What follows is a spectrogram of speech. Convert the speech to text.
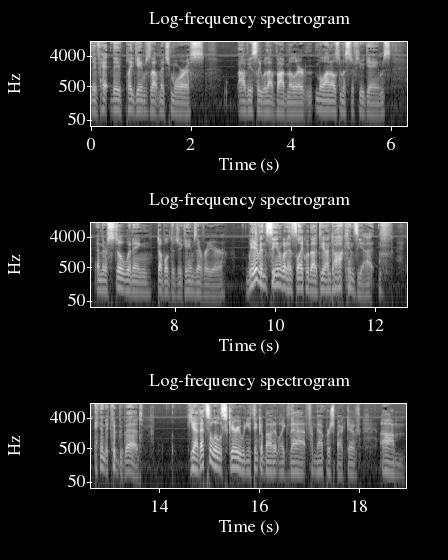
they've ha- they've played games without Mitch Morse, obviously without Von Miller. Milano's missed a few games, and they're still winning double digit games every year. we haven't seen what it's like without Dion Dawkins yet, and it could be bad. Yeah, that's a little scary when you think about it like that from that perspective. Um,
